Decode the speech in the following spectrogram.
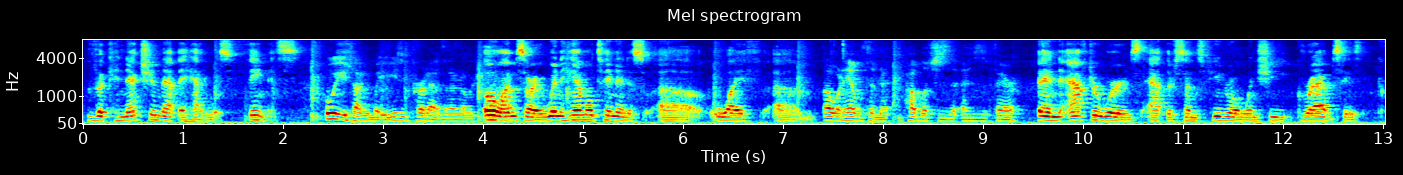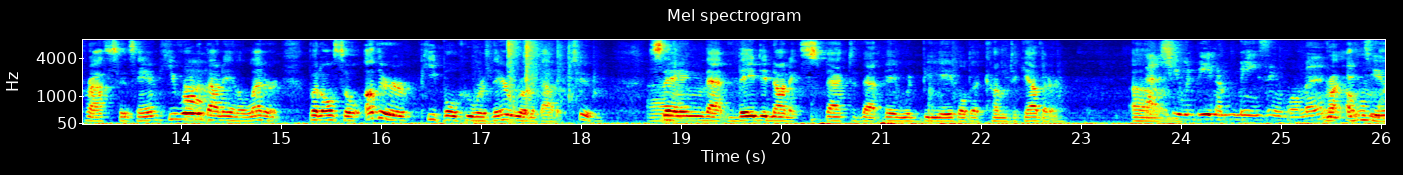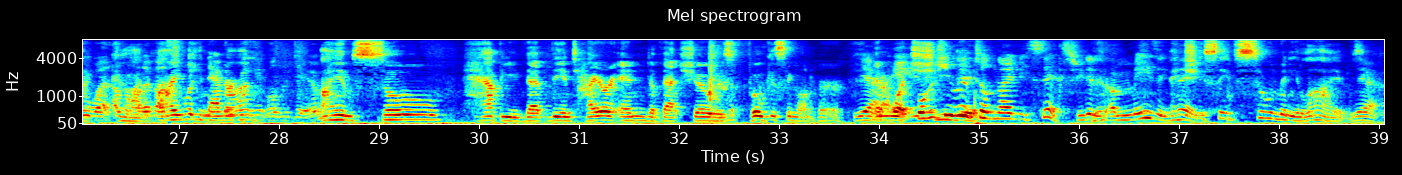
the connection that they had was famous Who are you talking about? You're using pronouns. I don't know what you're oh I'm sorry when Hamilton and his uh, wife um. Oh, when Hamilton publishes his affair. and afterwards at their son's funeral when she grabs his grasps his hand he wrote Ah. about it in a letter but also other people who were there wrote about it too saying that they did not expect that they would be able to come together um, that she would be an amazing woman Right. and Oh do my what a lot of us I would never be able to do. i am so happy that the entire end of that show is focusing on her Yeah. and what Right. Well, 'cause she, she lived did till '96. She did Yeah. amazing and things. she saved so many lives yeah.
